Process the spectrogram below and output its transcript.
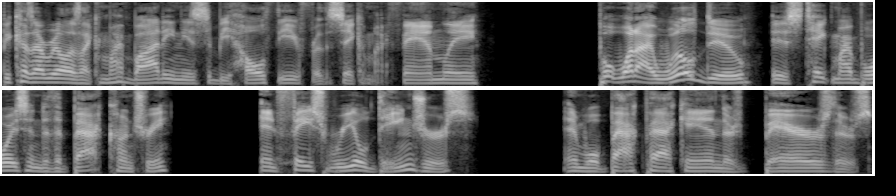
because I realize like my body needs to be healthy for the sake of my family. But what I will do is take my boys into the backcountry and face real dangers and we'll backpack in. There's bears, there's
